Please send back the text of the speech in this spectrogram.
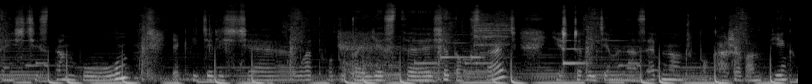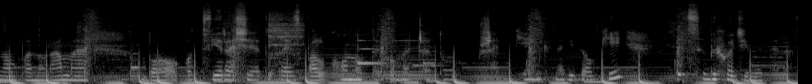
części Stambułu. Jak widzieliście, łatwo tutaj jest e, się dostać. Jeszcze wyjdziemy na zewnątrz, pokażę Wam piękną panoramę, bo otwiera się tutaj z balkonu tego meczetu przepiękne widoki, więc wychodzimy teraz.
